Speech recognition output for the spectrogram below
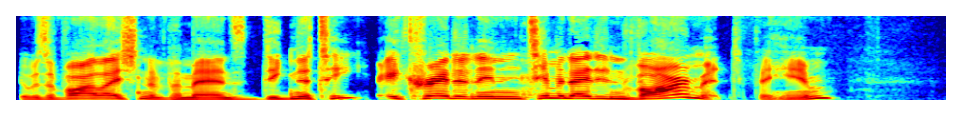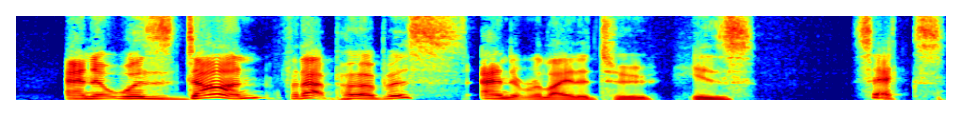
It was a violation of the man's dignity. It created an intimidated environment for him, and it was done for that purpose, and it related to his sex.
